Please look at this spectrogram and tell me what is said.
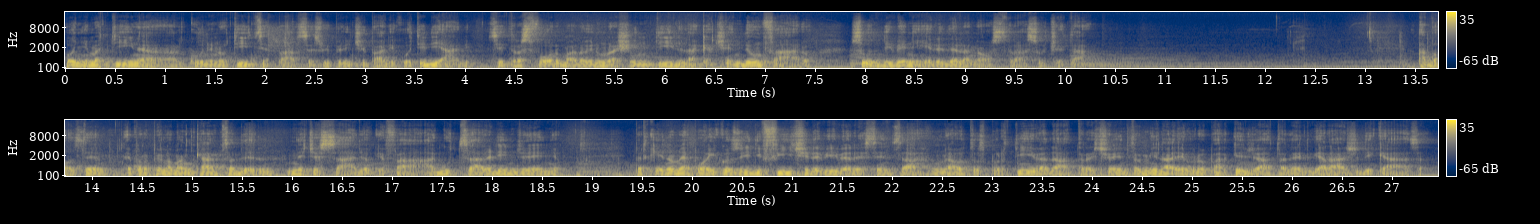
Ogni mattina alcune notizie apparse sui principali quotidiani si trasformano in una scintilla che accende un faro sul divenire della nostra società. A volte è proprio la mancanza del necessario che fa aguzzare l'ingegno, perché non è poi così difficile vivere senza un'auto sportiva da 300.000 euro parcheggiata nel garage di casa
